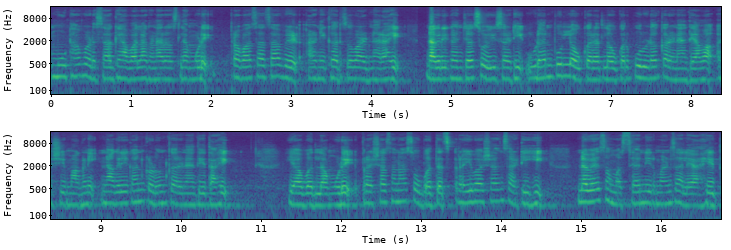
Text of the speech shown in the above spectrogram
मोठा वडसा घ्यावा लागणार असल्यामुळे प्रवासाचा वेळ आणि खर्च वाढणार आहे. नागरिकांच्या सोयीसाठी उड्डाणपूल लवकरात लवकर पूर्ण करण्यात यावा अशी मागणी नागरिकांकडून करण्यात येत आहे. या बदलामुळे प्रशासनासोबतच रहिवाशांसाठीही नव्या समस्या निर्माण झाल्या आहेत.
